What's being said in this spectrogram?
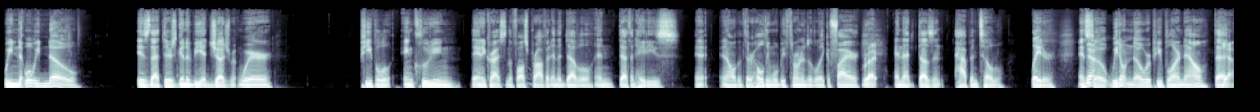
we know, what we know is that there's going to be a judgment where people, including the Antichrist and the false prophet and the devil and death and Hades and, and all that they're holding, will be thrown into the lake of fire, Right. and that doesn't happen till later. And Yeah. so we don't know where people are now. That, Yeah.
